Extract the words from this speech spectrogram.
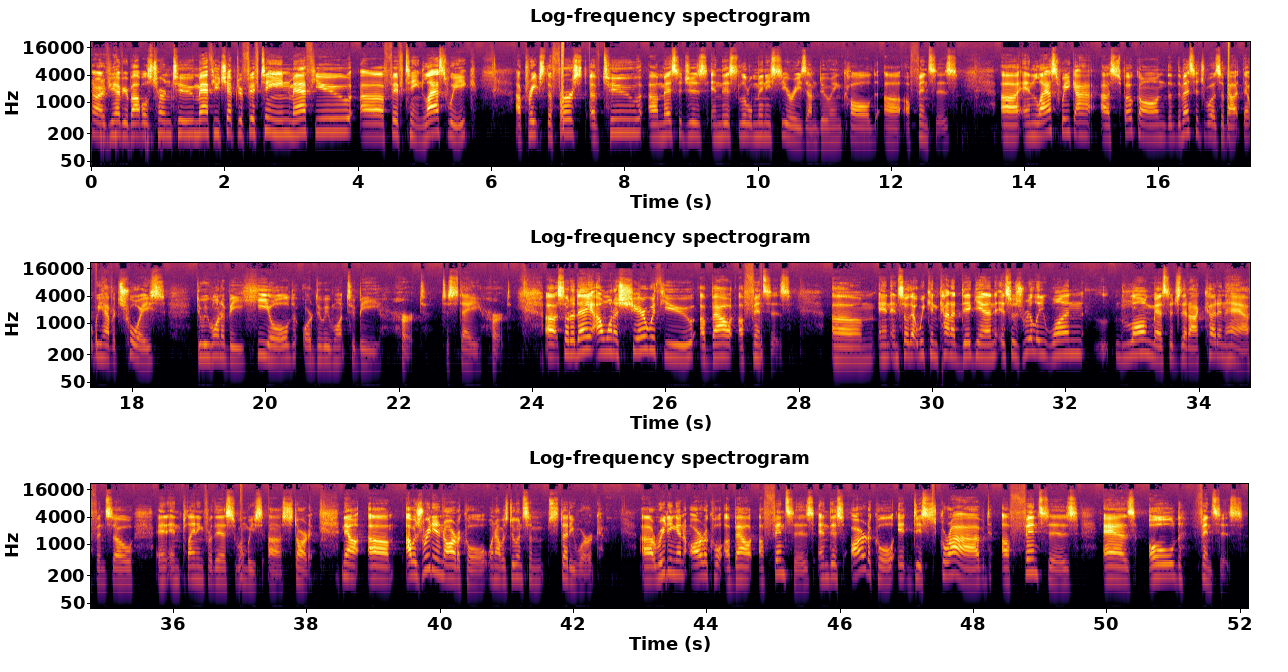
All right, if you have your Bibles, turn to Matthew chapter 15. Matthew uh, 15. Last week, I preached the first of two uh, messages in this little mini series I'm doing called uh, Offenses. Uh, and last week, I, I spoke on the, the message was about that we have a choice. Do we want to be healed or do we want to be hurt? To stay hurt. Uh, so today, I want to share with you about offenses. Um, and, and so that we can kind of dig in. This was really one long message that I cut in half, and so in, in planning for this when we uh, started. Now, um, I was reading an article when I was doing some study work, uh, reading an article about offenses, and this article it described offenses as old fences.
